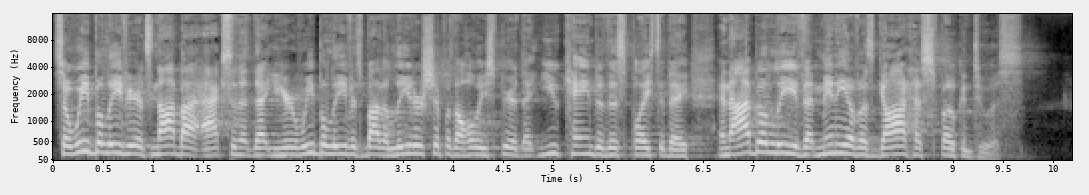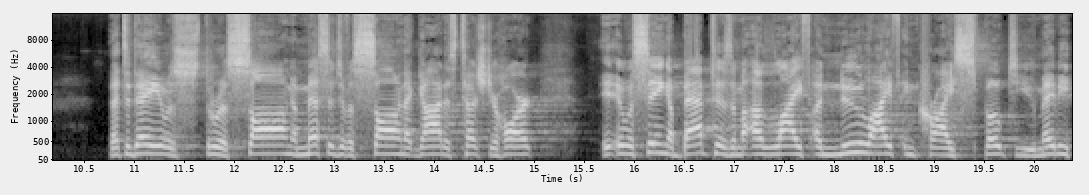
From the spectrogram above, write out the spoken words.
So we believe here it's not by accident that you're here. We believe it's by the leadership of the Holy Spirit that you came to this place today. And I believe that many of us, God has spoken to us. That today it was through a song, a message of a song that God has touched your heart. It was seeing a baptism, a life, a new life in Christ spoke to you. Maybe,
